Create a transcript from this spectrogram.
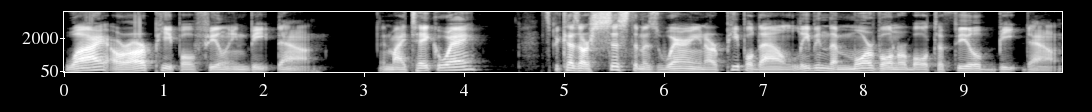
Why are our people feeling beat down? And my takeaway? It's because our system is wearing our people down, leaving them more vulnerable to feel beat down.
